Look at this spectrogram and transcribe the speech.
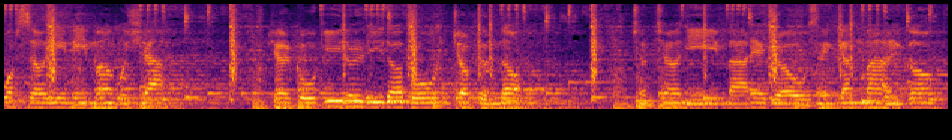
없어. 이미 먼 곳이야 결국 길을 잃어본 적은 너. 천천히 말해줘. 생각 말고.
